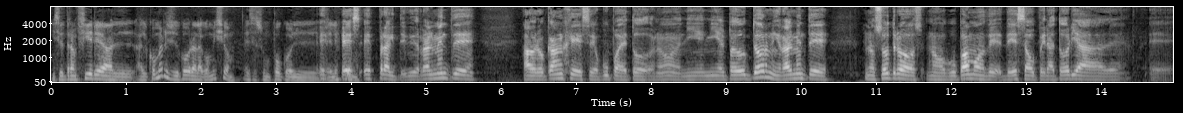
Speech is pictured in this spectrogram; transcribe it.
y se transfiere al, al, comercio y se cobra la comisión. Ese es un poco el, el esquema. Es, es práctico y realmente Agrocanje se ocupa de todo, ¿no? Ni, ni el productor ni realmente nosotros nos ocupamos de, esa operatoria eh,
